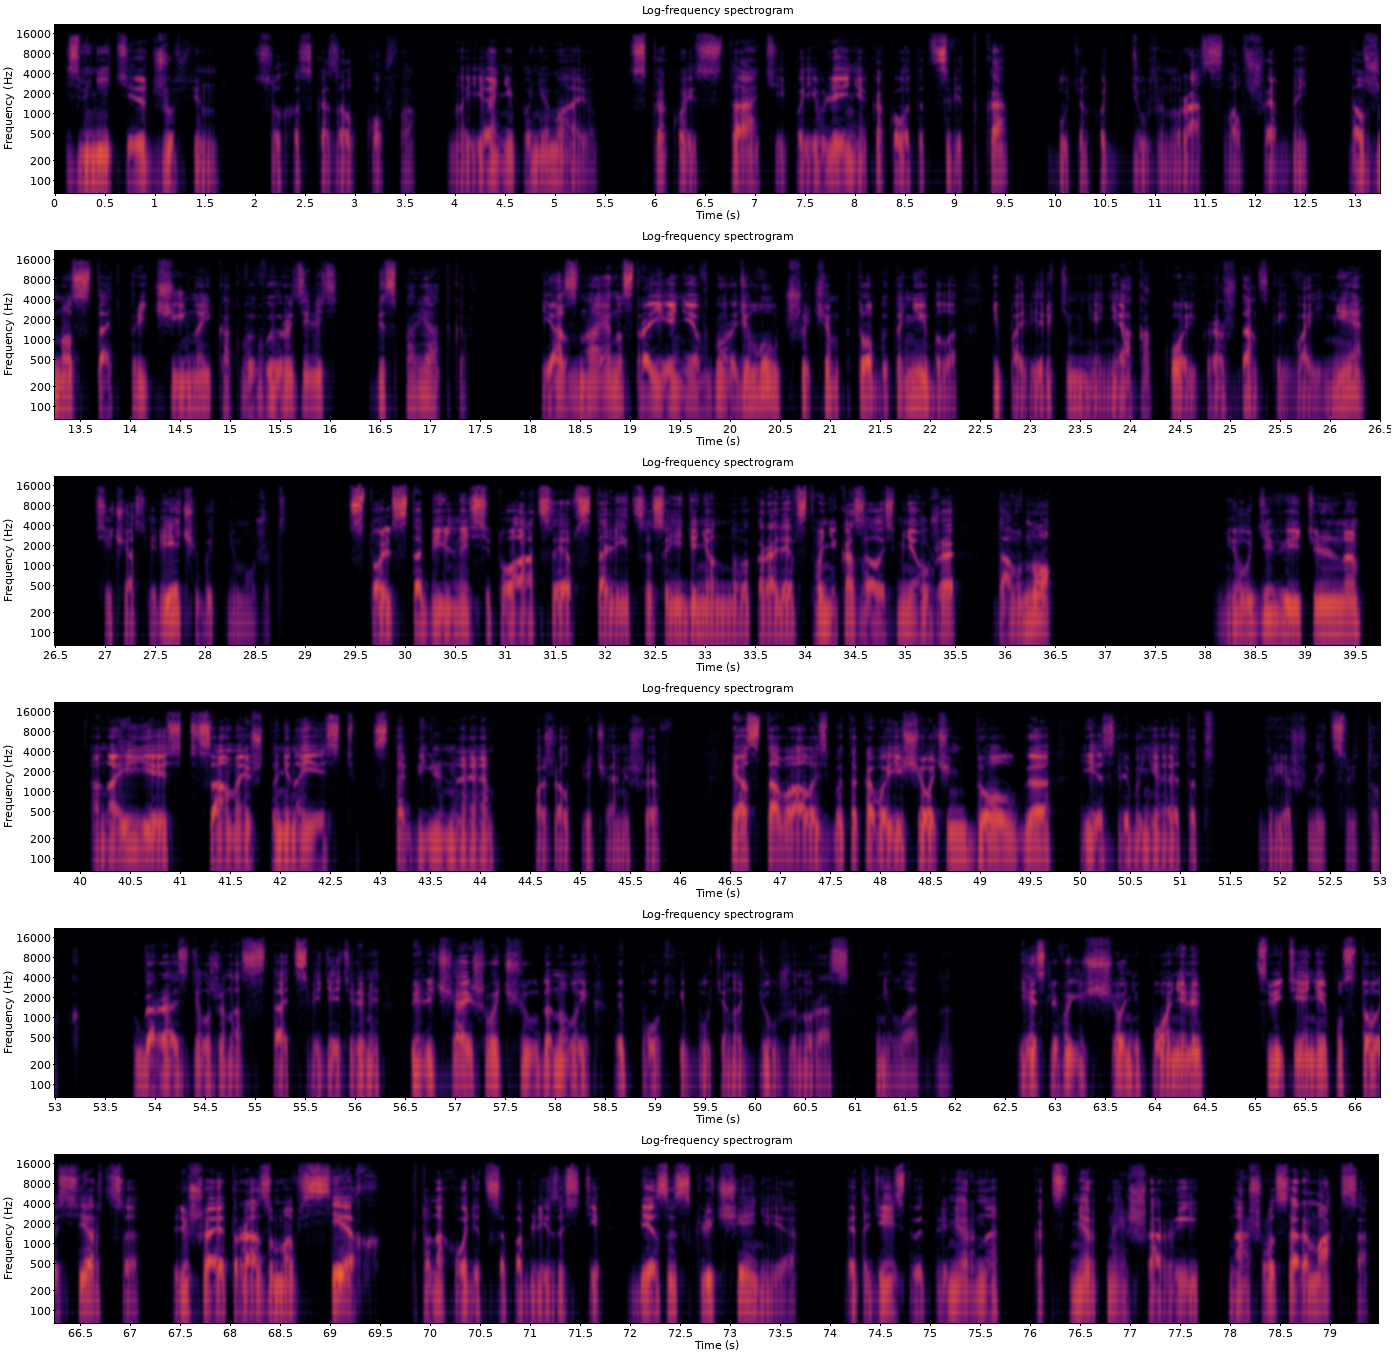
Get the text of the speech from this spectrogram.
«Извините, Джуффин», — сухо сказал Кофа, — «но я не понимаю, с какой стати появление какого-то цветка будь он хоть дюжину раз волшебный, должно стать причиной, как вы выразились, беспорядков. Я знаю настроение в городе лучше, чем кто бы то ни было, и, поверьте мне, ни о какой гражданской войне сейчас и речи быть не может. Столь стабильная ситуация в столице Соединенного Королевства не казалась мне уже давно. Неудивительно, она и есть самое, что ни на есть, стабильная, пожал плечами шеф. И оставалась бы таковой еще очень долго, если бы не этот грешный цветок. Угораздил же нас стать свидетелями величайшего чуда новой эпохи, будь оно дюжину раз неладно. Если вы еще не поняли, цветение пустого сердца лишает разума всех, кто находится поблизости, без исключения. Это действует примерно как смертные шары нашего сэра Макса.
